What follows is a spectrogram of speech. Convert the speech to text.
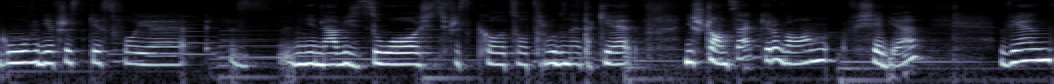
głównie wszystkie swoje nienawiść, złość, wszystko co trudne, takie niszczące, kierowałam w siebie, więc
